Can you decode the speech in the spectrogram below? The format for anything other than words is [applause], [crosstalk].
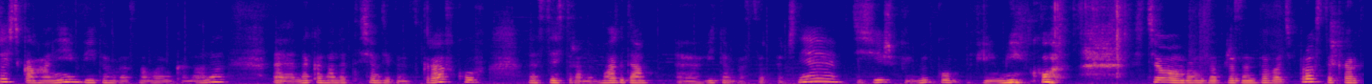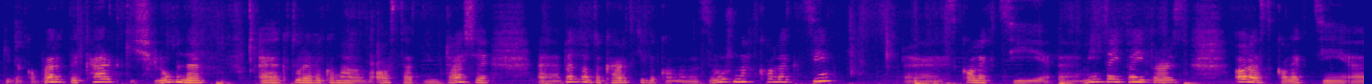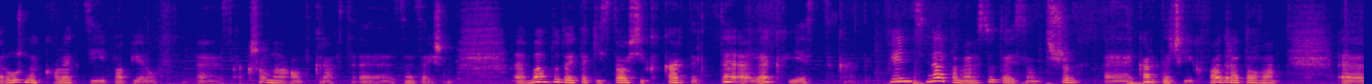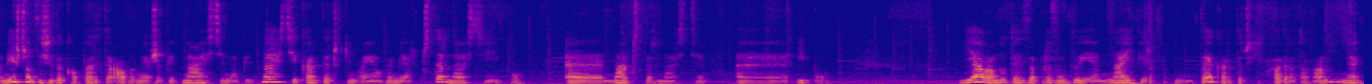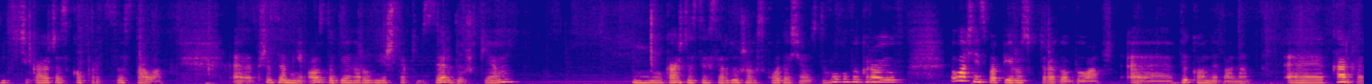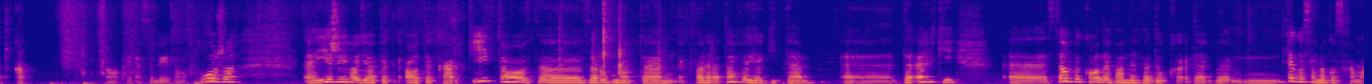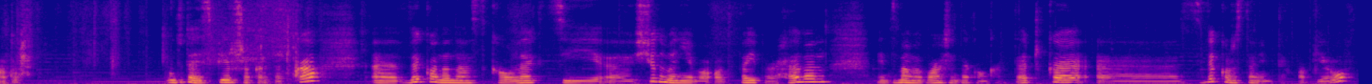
Cześć kochani, witam Was na moim kanale, e, na kanale 1001 Skrawków. E, Z tej strony Magda. E, Witam Was serdecznie. W dzisiejszym filmiku, filmiku [laughs] chciałam Wam zaprezentować proste kartki do koperty, kartki ślubne, które wykonałam w ostatnim czasie. Będą to kartki wykonane z różnych kolekcji. Z kolekcji Minty Papers oraz kolekcji różnych kolekcji papierów z Actiona od Craft e, Sensation. E, Mam tutaj taki stosik kartek TL, jest kartek 5, natomiast tutaj są trzy e, karteczki kwadratowe e, mieszczące się do koperty o wymiarze 15 na 15. Karteczki mają wymiar 14,5 e, na 14,5. Ja Wam tutaj zaprezentuję najpierw te karteczki kwadratowe. Jak widzicie, każda z kopert została e, przeze mnie ozdobiona również takim serduszkiem. Mm, Każde z tych serduszek składa się z dwóch wykrojów, właśnie z papieru, z którego była e, wykonywana e, karteczka. Ok, ja sobie je tam odłożę. Jeżeli chodzi o te, o te kartki, to za, zarówno te kwadratowe, jak i te DL-ki są wykonywane według tak jakby mm, tego samego schematu. Tutaj jest pierwsza karteczka, e, wykonana z kolekcji e, Siódme Niebo od Paper Heaven, więc mamy właśnie taką karteczkę e, z wykorzystaniem tych papierów.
